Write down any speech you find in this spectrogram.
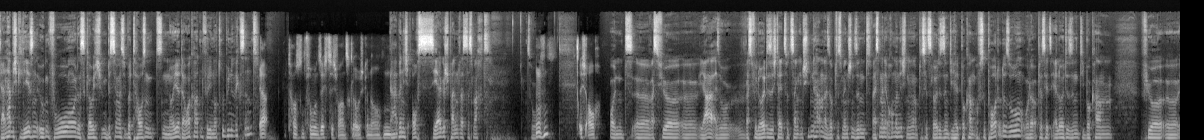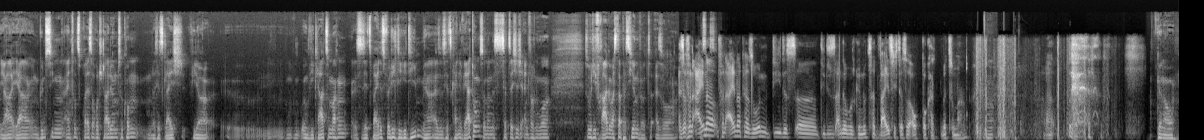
Dann habe ich gelesen irgendwo, dass glaube ich ein bisschen was über 1000 neue Dauerkarten für die Nordtribüne weg sind. Ja, 1065 waren es, glaube ich, genau. Hm. Da bin ich auch sehr gespannt, was das macht. So. Mhm. Ich auch. Und äh, was für, äh, ja, also was für Leute sich da jetzt sozusagen entschieden haben. Also ob das Menschen sind, weiß man ja auch immer nicht, ne? Ob das jetzt Leute sind, die halt Bock haben auf Support oder so, oder ob das jetzt eher Leute sind, die Bock haben, für äh, ja eher einen günstigen Eintrittspreis auch ins Stadion zu kommen, um das jetzt gleich wieder äh, irgendwie klar zu machen. Es ist jetzt beides völlig legitim, ja. Also es ist jetzt keine Wertung, sondern es ist tatsächlich einfach nur so die Frage, was da passieren wird. Also, Also von einer, von einer Person, die das, äh, die dieses Angebot genutzt hat, weiß ich, dass er auch Bock hat mitzumachen. Ja. Ja. Genau.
